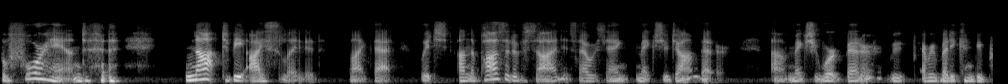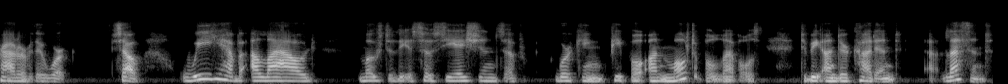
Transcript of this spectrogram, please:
beforehand, not to be isolated like that. Which, on the positive side, as I was saying, makes your job better, uh, makes your work better. We, everybody can be proud of their work. So, we have allowed most of the associations of working people on multiple levels to be undercut and uh, lessened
